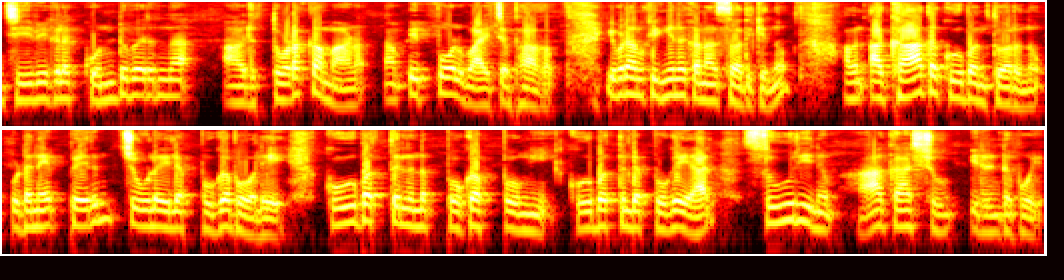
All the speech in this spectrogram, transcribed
ജീവികളെ കൊണ്ടുവരുന്ന ആ ഒരു തുടക്കമാണ് നാം ഇപ്പോൾ വായിച്ച ഭാഗം. ഇവിടെ നമുക്ക് ഇങ്ങനെ കാണാൻ സാധിക്കുന്നു. അവൻ അഗാധ കൂപം തുറന്നു. ഉടനെ പെരും ചൂളയിലെ പുക പോലെ കൂപത്തിൽ നിന്ന് പുക പൊങ്ങി. കൂപത്തിന്റെ പുകയാൽ സൂര്യനും ആകാശവും ഇരുണ്ടുപോയി.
